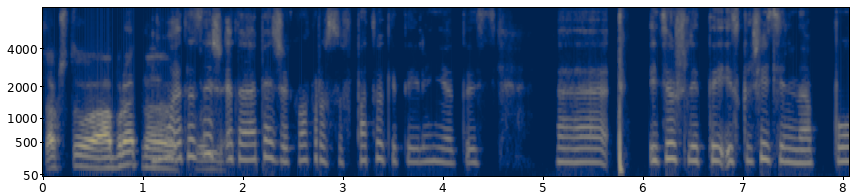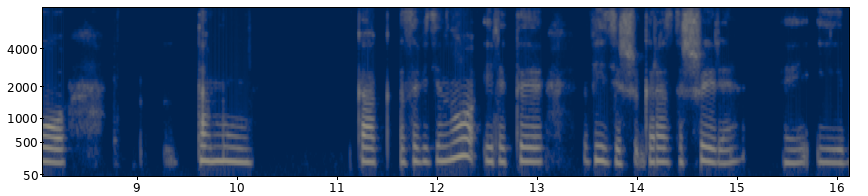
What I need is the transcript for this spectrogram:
так что обратно... Ну, это, знаешь, это опять же к вопросу, в потоке ты или нет. То есть э, идешь ли ты исключительно по тому, как заведено, или ты видишь гораздо шире и, и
